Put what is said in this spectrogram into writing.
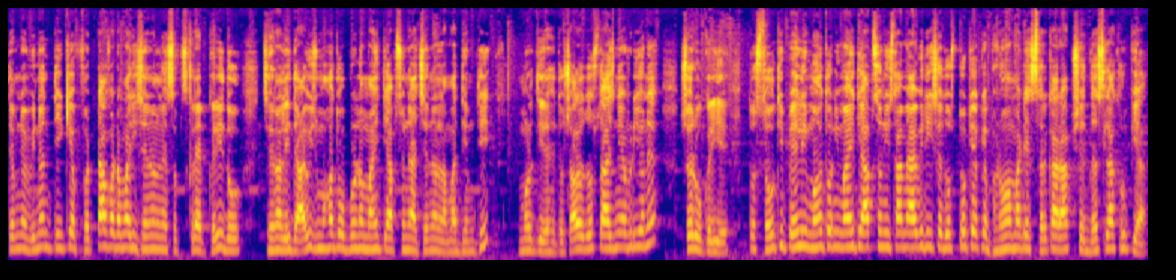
તેમને વિનંતી કે ફટાફટ અમારી ચેનલને સબસ્ક્રાઇબ કરી દો. જેના લીધે આવી જ મહત્વપૂર્ણ માહિતી આપશોને આ ચેનલના માધ્યમથી મળતી રહે. તો ચાલો દોસ્તો, આજની આ વિડીયોને શરૂ કરીએ. તો સૌથી પહેલી મહત્વની માહિતી આપશોની સામે આવી રહી છે દોસ્તો કે ભણવા માટે સરકાર આપશે દસ લાખ રૂપિયા.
